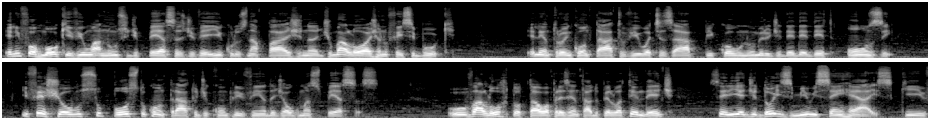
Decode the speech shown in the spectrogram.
Ele informou que viu um anúncio de peças de veículos na página de uma loja no Facebook. Ele entrou em contato via WhatsApp com o número de DDD 11 e fechou um suposto contrato de compra e venda de algumas peças. O valor total apresentado pelo atendente seria de R$ 2.100, que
